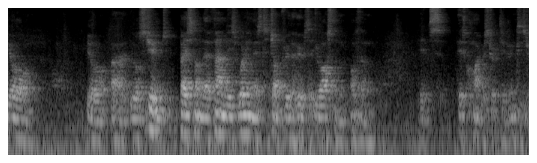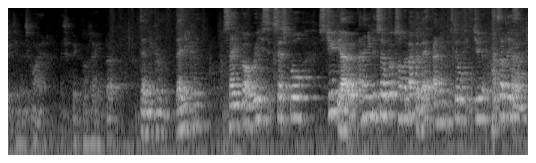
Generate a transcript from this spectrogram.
your, your, uh, your students based on their family's willingness to jump through the hoops that you ask them of them, it's, it's quite restrictive and constrictive and it's quite, it's a big blockade. But then you can, then you can say you've got a really successful studio and then you can sell books on the back of it and you can still, do you does that make sense?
